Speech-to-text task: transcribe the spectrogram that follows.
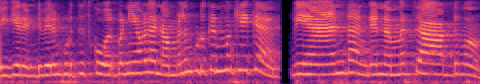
ஐயோ ரெண்டு பேரும் கொடுத்து ஸ்கோர் பண்ணி அவளை நம்மளும் கொடுக்கணுமா கேட்க வேண்டாங்க நம்ம சாப்பிடுவோம்.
